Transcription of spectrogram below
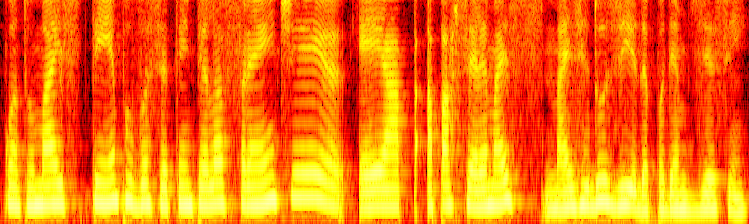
Quanto mais tempo você tem pela frente, é a, a parcela é mais, mais reduzida, podemos dizer assim.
